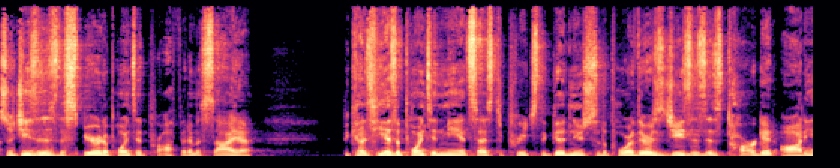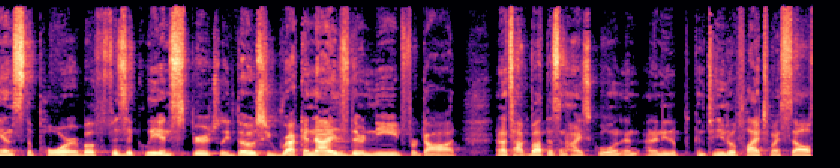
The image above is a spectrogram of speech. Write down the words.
So Jesus is the Spirit appointed prophet and Messiah because he has appointed me, it says, to preach the good news to the poor. There's Jesus' target audience, the poor, both physically and spiritually, those who recognize their need for God. And I talk about this in high school, and, and I need to continue to apply it to myself.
